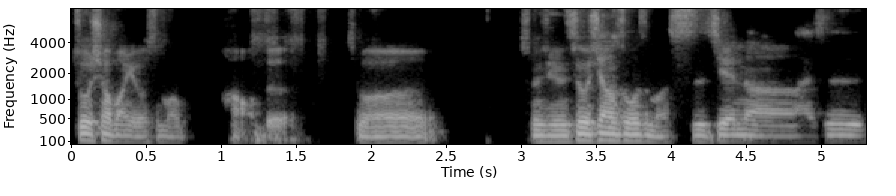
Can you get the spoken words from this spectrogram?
做消防有什么好的？什么什么就像说什么时间啊，还是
